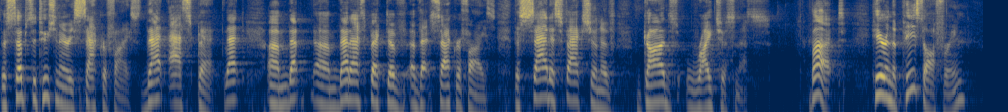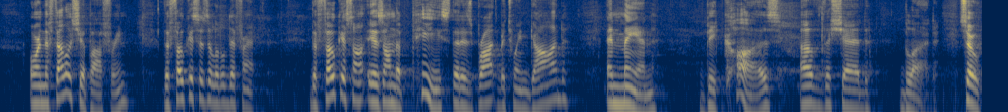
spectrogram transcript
the substitutionary sacrifice, that aspect, that, um, that, um, that aspect of, of that sacrifice, the satisfaction of God's righteousness. But here in the peace offering or in the fellowship offering, the focus is a little different. The focus on, is on the peace that is brought between God and man because of the shed blood. So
